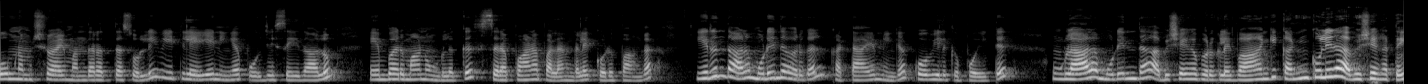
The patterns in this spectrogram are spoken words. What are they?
ஓம் நம் சிவாய் மந்திரத்தை சொல்லி வீட்டிலேயே நீங்கள் பூஜை செய்தாலும் எம்பெருமான் உங்களுக்கு சிறப்பான பலன்களை கொடுப்பாங்க. இருந்தாலும் முடிந்தவர்கள் கட்டாயம் நீங்கள் கோவிலுக்கு போயிட்டு உங்களால் முடிந்த அபிஷேக பொருட்களை வாங்கி கண்குளிர அபிஷேகத்தை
